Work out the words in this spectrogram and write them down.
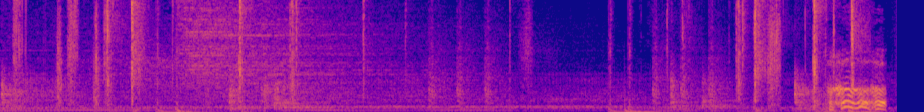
Monkey!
